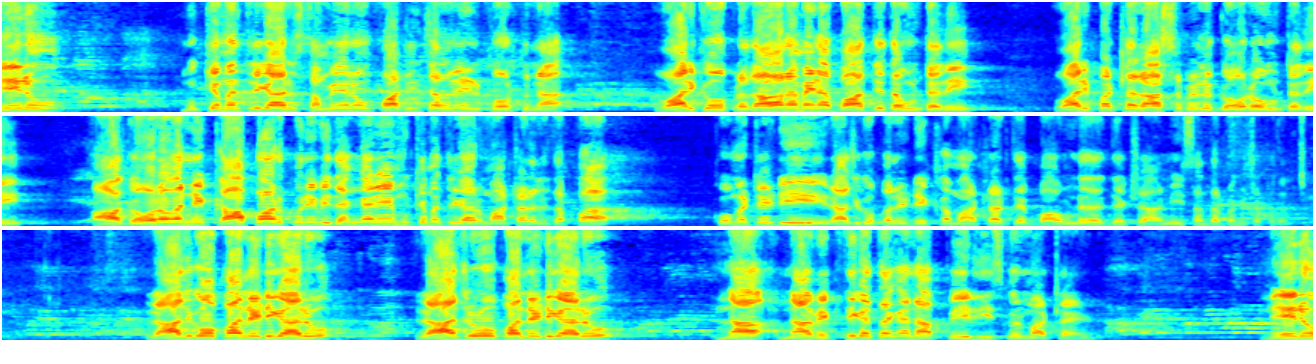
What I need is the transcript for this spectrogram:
నేను ముఖ్యమంత్రి గారు సమయం పాటించాలని నేను కోరుతున్నా. వారికి ఓ ప్రధానమైన బాధ్యత ఉంటుంది. వారి పట్ల రాష్ట్ర ప్రజలకు గౌరవం ఉంటుంది. ఆ గౌరవాన్ని కాపాడుకునే విధంగానే ముఖ్యమంత్రి గారు మాట్లాడాలి తప్ప కోమటిరెడ్డి రాజగోపాల్ రెడ్డి యొక్క మాట్లాడితే బాగుండదు అధ్యక్ష అని ఈ సందర్భంగా చెప్పదలుచుకున్నాను రాజగోపాల్ రెడ్డి గారు రాజగోపాల్ రెడ్డి గారు నా నా వ్యక్తిగతంగా నా పేరు తీసుకొని మాట్లాడండి. నేను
